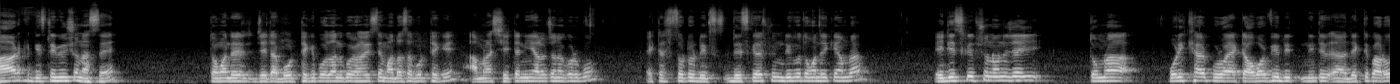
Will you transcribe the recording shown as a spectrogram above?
মার্ক ডিস্ট্রিবিউশন আছে, তোমাদের যেটা বোর্ড থেকে প্রদান করা হয়েছে, মাদ্রাসা বোর্ড থেকে, আমরা সেটা নিয়ে আলোচনা করব। একটা ছোটো ডিসক্রিপশন দিব তোমাদেরকে আমরা। এই ডিসক্রিপশন অনুযায়ী তোমরা পরীক্ষার পুরো একটা ওভারভিউ নিতে দেখতে পারো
